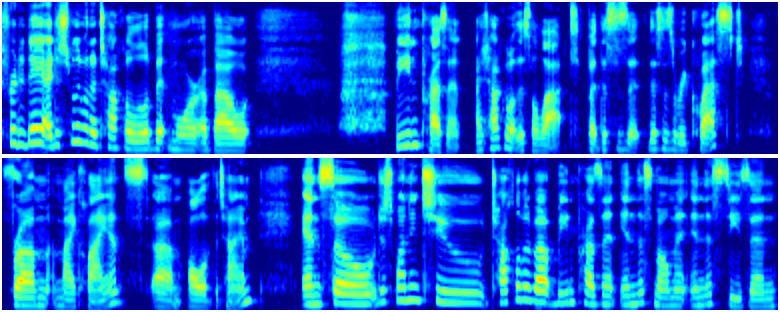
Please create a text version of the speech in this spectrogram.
for today, I just really want to talk a little bit more about being present. I talk about this a lot, but this is a this is a request from my clients um, all of the time. And so, just wanting to talk a little bit about being present in this moment, in this season,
